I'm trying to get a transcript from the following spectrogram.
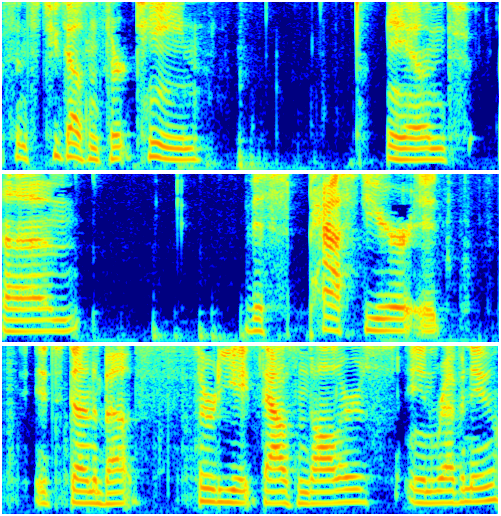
since 2013. And um, this past year, it it's done about thirty-eight thousand dollars in revenue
